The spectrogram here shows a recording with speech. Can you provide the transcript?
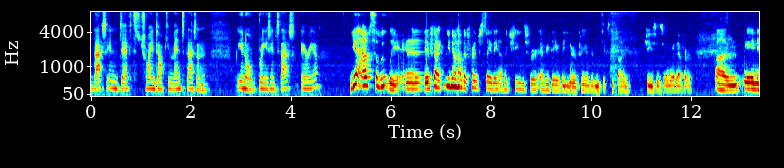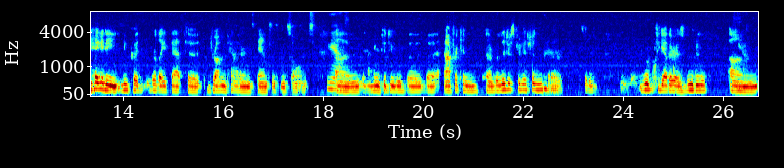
that in depth to try and document that and, you know, bring it into that area? Yeah, absolutely. And in fact, you know how the French say they have a cheese for every day of the year, 365 cheeses or whatever. Um, in Haiti, you could relate that to drum patterns, dances, and songs. Yeah. Um, having to do with the, the African uh, religious traditions mm-hmm. that are sort of grouped together as voodoo um,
